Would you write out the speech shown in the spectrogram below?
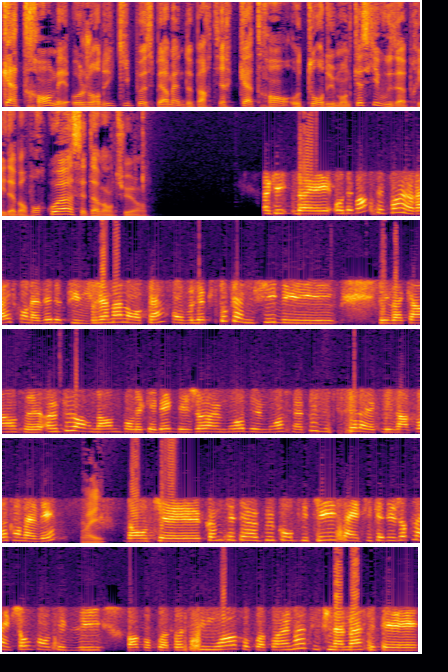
quatre ans. Mais aujourd'hui, qui peut se permettre de partir quatre ans autour du monde? Qu'est-ce qui vous a pris d'abord? Pourquoi cette aventure? OK. Ben, au départ, c'est pas un rêve qu'on avait depuis vraiment longtemps. On voulait plutôt planifier des, des vacances euh, un peu hors normes pour le Québec. Déjà, un mois, deux mois, c'est un peu difficile avec les emplois qu'on avait. Oui. Donc, euh, comme c'était un peu compliqué, ça impliquait déjà plein de choses. On s'est dit, ah, pourquoi pas six mois, pourquoi pas un an? Puis finalement, c'était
